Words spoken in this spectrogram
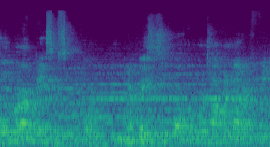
over our base of support. And our base of support, When we're talking about our feet.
